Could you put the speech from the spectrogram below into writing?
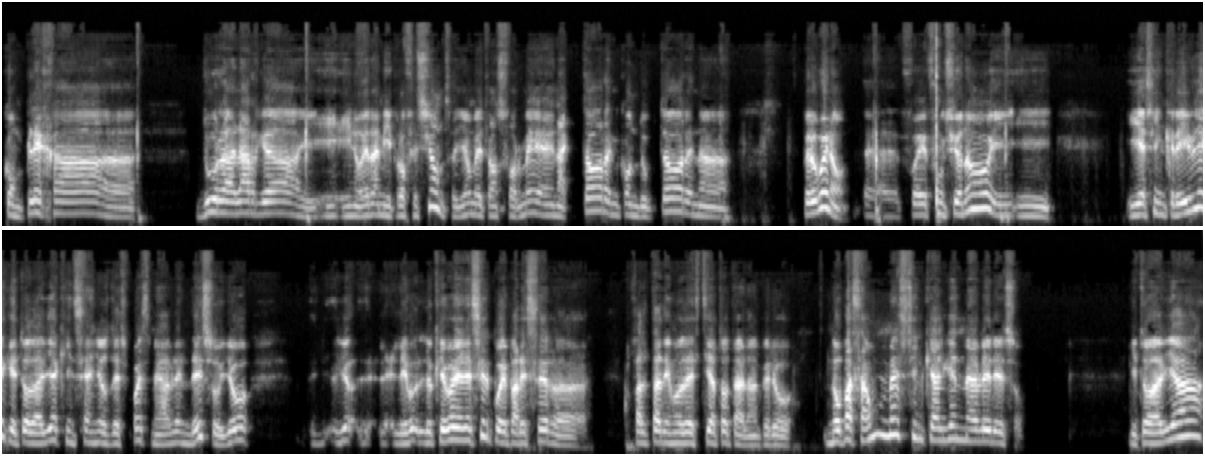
compleja, dura, larga, y, no era mi profesión. yo me transformé en actor, en conductor, en... pero bueno, fue, funcionó y, y, es increíble que todavía 15 años después me hablen de eso. Yo, yo lo que voy a decir puede parecer falta de modestia total, pero no pasa un mes sin que alguien me hable de eso. Y todavía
